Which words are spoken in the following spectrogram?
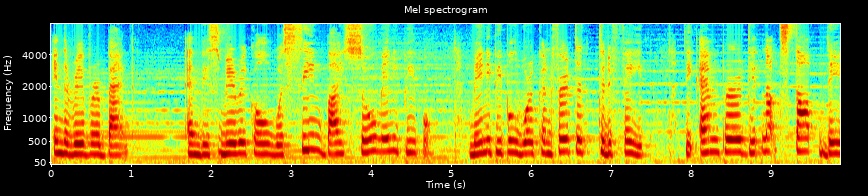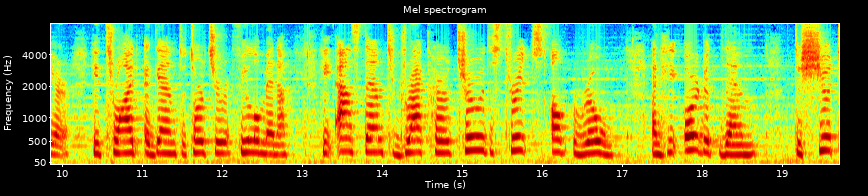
in the river bank and this miracle was seen by so many people. Many people were converted to the faith. The emperor did not stop there. He tried again to torture Philomena. He asked them to drag her through the streets of Rome, and he ordered them to shoot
